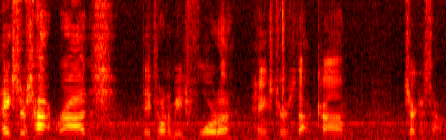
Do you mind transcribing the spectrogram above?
Hanksters Hot Rods, Daytona Beach, Florida, hanksters.com. Check us out.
